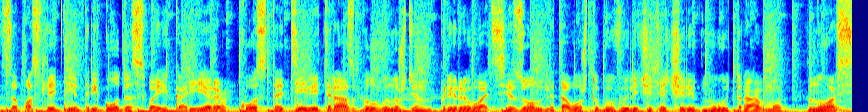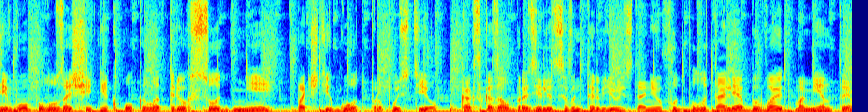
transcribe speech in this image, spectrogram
За последние три года своей карьеры Коста 9 раз был вынужден прерывать сезон для того, чтобы вылечить очередную травму. Ну а всего полузащитник около 300 дней, почти год пропустил. Как сказал бразилец в интервью изданию «Футбол Италия», бывают моменты,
